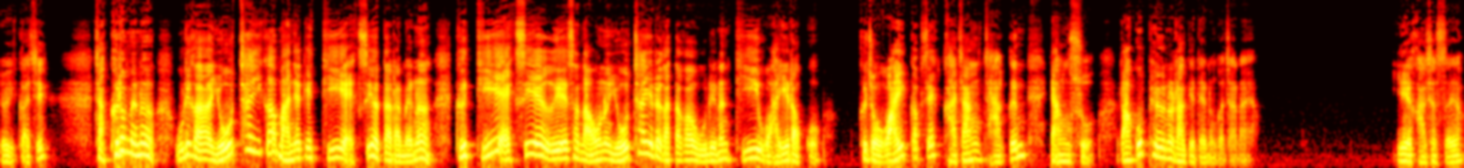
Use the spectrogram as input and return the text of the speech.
여기까지? 자, 그러면은 우리가 요 차이가 만약에 dx였다라면은 그 dx에 의해서 나오는 요 차이를 갖다가 우리는 dy라고 그죠? y 값의 가장 작은 양수라고 표현을 하게 되는 거잖아요. 이해 가셨어요?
